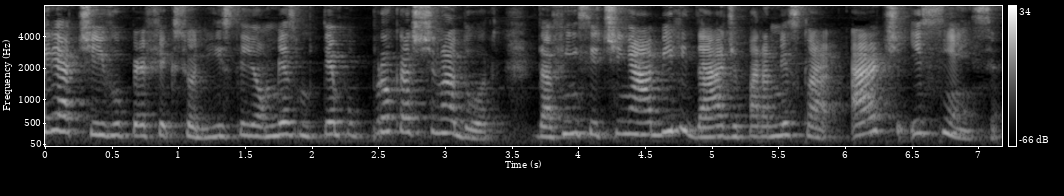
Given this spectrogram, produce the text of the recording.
criativo, perfeccionista e ao mesmo tempo procrastinador. Da Vinci tinha a habilidade para mesclar arte e ciência.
